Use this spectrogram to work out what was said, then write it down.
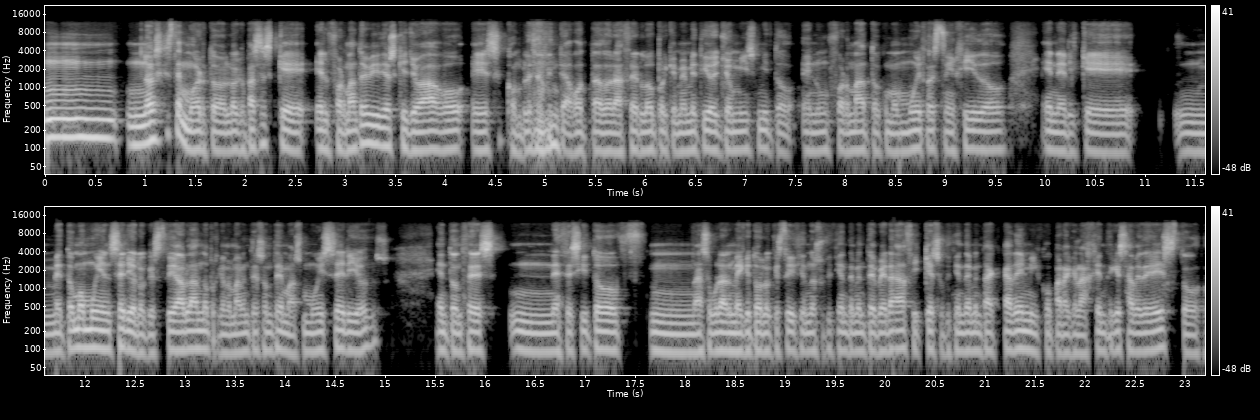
Mm, no es que esté muerto, lo que pasa es que el formato de vídeos que yo hago es completamente agotador hacerlo porque me he metido yo mismito en un formato como muy restringido en el que mm, me tomo muy en serio lo que estoy hablando porque normalmente son temas muy serios entonces, mm, necesito mm, asegurarme que todo lo que estoy diciendo es suficientemente veraz y que es suficientemente académico para que la gente que sabe de esto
